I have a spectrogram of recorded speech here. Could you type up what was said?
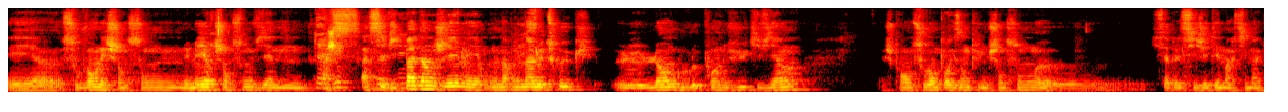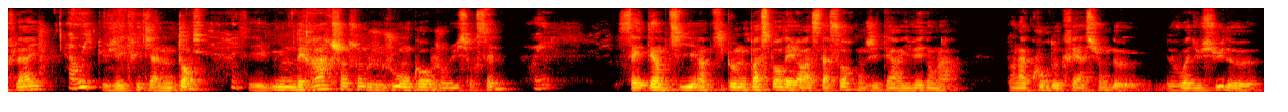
Et euh, souvent, les chansons, les meilleures chansons viennent assez, vite. Pas d'un mais on a, on a le truc, l'angle ou le point de vue qui vient. Je prends souvent, pour exemple, une chanson euh, qui s'appelle Si j'étais Marty McFly, ah oui. que j'ai écrite il y a longtemps. C'est une des rares chansons que je joue encore aujourd'hui sur scène. Oui. Ça a été un petit, un petit peu mon passeport d'ailleurs à Stafford quand j'étais arrivé dans la, dans la cour de création de, de Voix du Sud. Euh,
